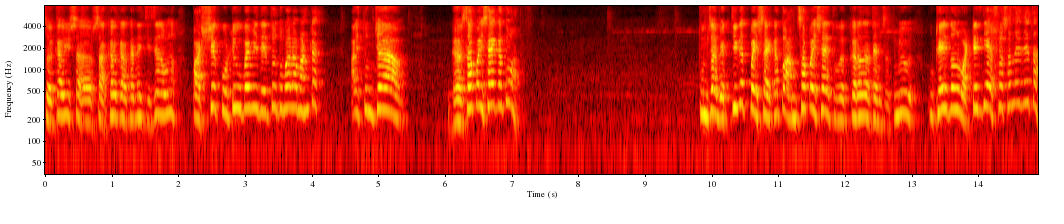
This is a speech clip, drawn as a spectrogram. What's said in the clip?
सहकारी सा साखर कारखाने तिथे जाऊन पाचशे कोटी रुपये मी देतो तुम्हाला म्हणतात. आणि तुमच्या घरचा पैसा आहे का तो? तुमचा व्यक्तिगत पैसा आहे का? तो आमचा पैसा आहे तो करदात्यांचा. तुम्ही कुठेही जाऊन वाटेल ती आश्वासनं देता.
